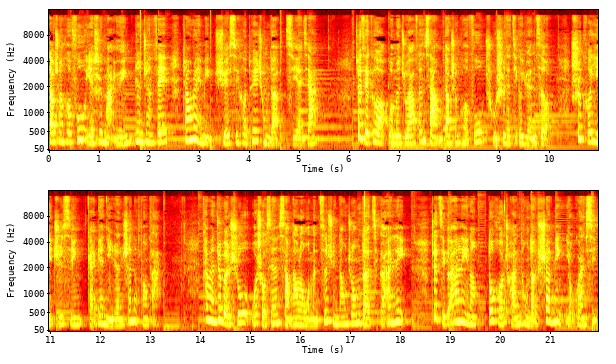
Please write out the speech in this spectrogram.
稻盛和夫也是马云、任正非、张瑞敏学习和推崇的企业家。这节课我们主要分享稻盛和夫处事的几个原则，是可以执行改变你人生的方法。看完这本书，我首先想到了我们咨询当中的几个案例。这几个案例呢，都和传统的算命有关系。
